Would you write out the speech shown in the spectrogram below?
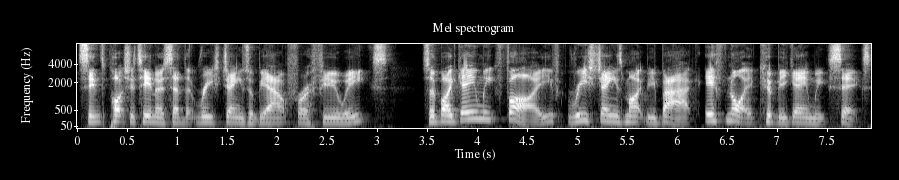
since Pochettino said that Reece James will be out for a few weeks. So by game week five, Reece James might be back. If not, it could be game week six.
